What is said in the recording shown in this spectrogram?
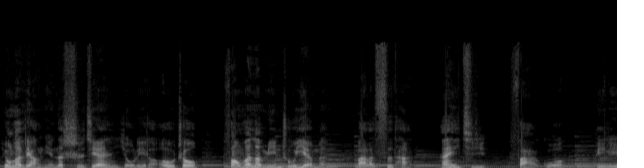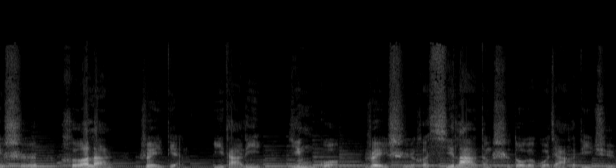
用了两年的时间游历了欧洲，访问了民主也门、巴勒斯坦、埃及、法国、比利时、荷兰、瑞典、意大利、英国。瑞士和希腊等十多个国家和地区，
